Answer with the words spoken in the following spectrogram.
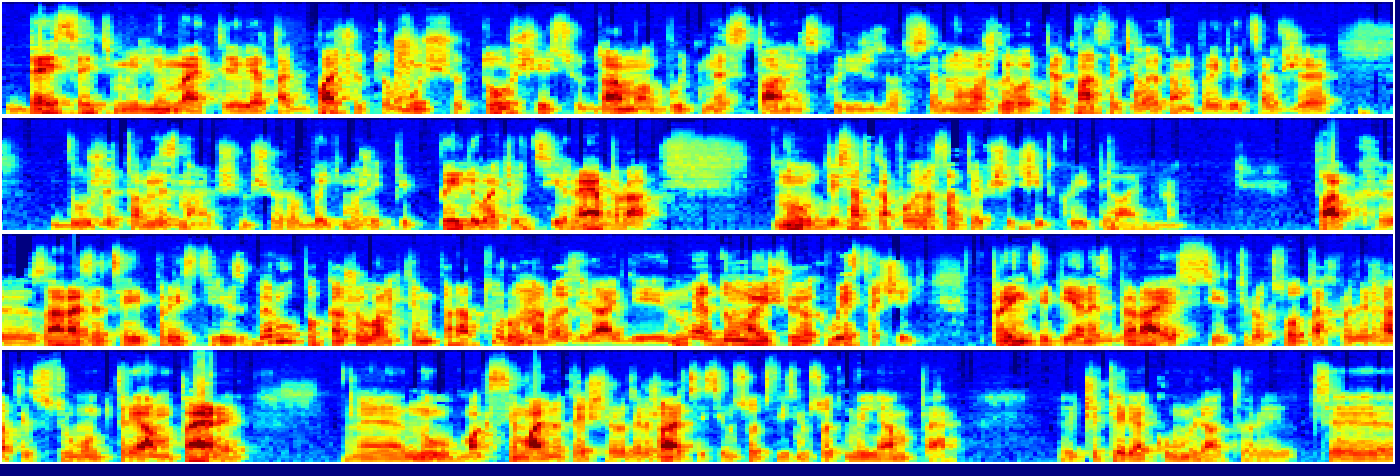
10 мм. Я так бачу, тому що товще сюди, мабуть, не стане, скоріш за все. Ну, можливо, 15, але там прийдеться вже дуже там не знаю, чим що робити, може підпилювати оці ребра. Ну, десятка повинна стати взагалі чітко ідеально. Так, е, зараз я цей пристрій зберу, покажу вам температуру на розряді. Ну, я думаю, що їх вистачить. В принципі, я не збираюсь всіх трьох слотах розряджати струмом 3 ампери. Е, ну, Максимально те, що розряджається 700-800 мА. 4 акумулятори. Це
